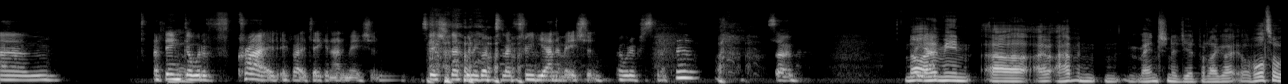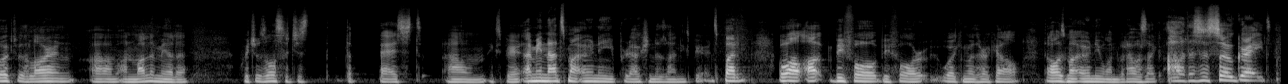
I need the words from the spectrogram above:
um, I think yeah. I would have cried if I had taken animation, especially like when I got to like 3D animation. I would have just been like, so. No, yeah. I mean, uh, I, I, haven't mentioned it yet, but like I, have also worked with Lauren um, on Mallemele, which was also just the best um, experience. I mean, that's my only production design experience. But well, uh, before before working with Raquel, that was my only one. But I was like, oh, this is so great.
